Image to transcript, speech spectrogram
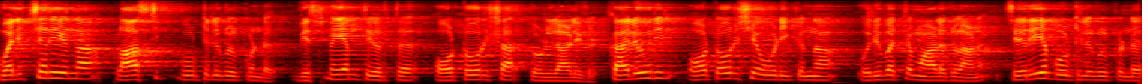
വലിച്ചെറിയുന്ന പ്ലാസ്റ്റിക് ബോട്ടിലുകൾ കൊണ്ട് വിസ്മയം തീർത്ത് ഓട്ടോറിക്ഷ തൊഴിലാളികൾ. കലൂരിൽ ഓട്ടോറിക്ഷ ഓടിക്കുന്ന ഒരുപറ്റം ആളുകളാണ് ചെറിയ ബോട്ടിലുകൾ കൊണ്ട്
